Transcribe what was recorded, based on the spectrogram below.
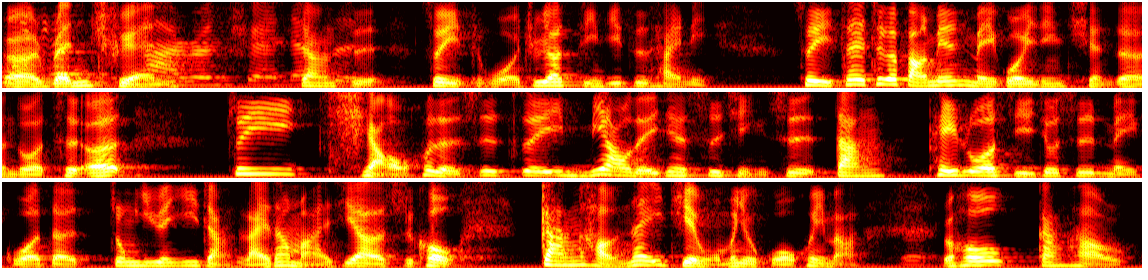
呃人权啊、人权这样子，所以我就要经济制裁你。所以在这个方面，美国已经谴责很多次。而最巧或者是最妙的一件事情是，当佩洛西就是美国的众议院议长来到马来西亚的时候，刚好那一天我们有国会嘛，然后刚好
